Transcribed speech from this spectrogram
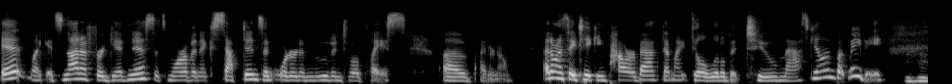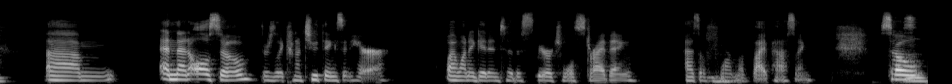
it. Like it's not a forgiveness, it's more of an acceptance in order to move into a place of, I don't know, I don't want to say taking power back. That might feel a little bit too masculine, but maybe. Mhm. Um, and then also, there's like kind of two things in here. I want to get into the spiritual striving as a Mhm. form of bypassing. So,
